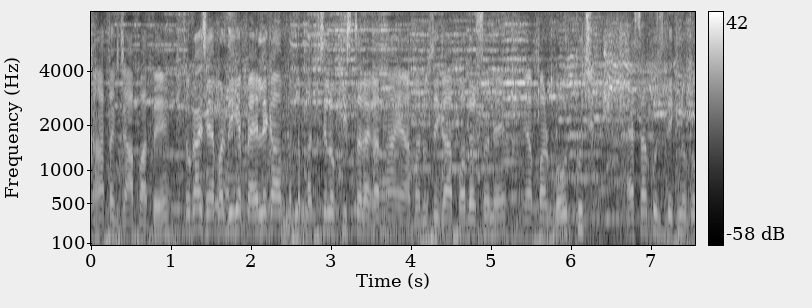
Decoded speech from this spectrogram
कहाँ तक जा पाते हैं। तो गाइस यहाँ पर देखिए पहले का मतलब बच्चे लोग किस तरह का था यहाँ पर उसी का प्रदर्शन है। यहाँ पर बहुत कुछ ऐसा कुछ देखने को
